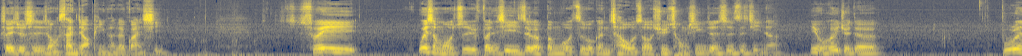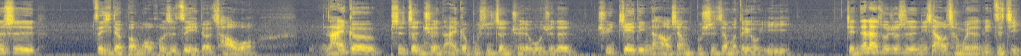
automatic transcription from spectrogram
所以就是一种三角平衡的关系。所以，为什么我去分析这个本我、自我跟超我之后，去重新认识自己呢？因为我会觉得，不论是自己的本我，或是自己的超我，哪一个是正确，哪一个不是正确的，我觉得去界定它，好像不是这么的有意义。简单来说，就是你想要成为的你自己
